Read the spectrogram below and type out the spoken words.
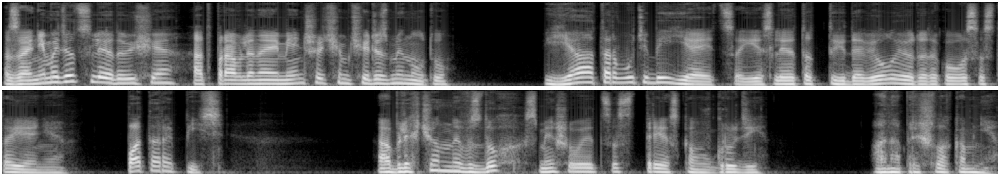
За ним идет следующее, отправленное меньше, чем через минуту. Я оторву тебе яйца, если это ты довел ее до такого состояния. Поторопись. Облегченный вздох смешивается с треском в груди. Она пришла ко мне.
